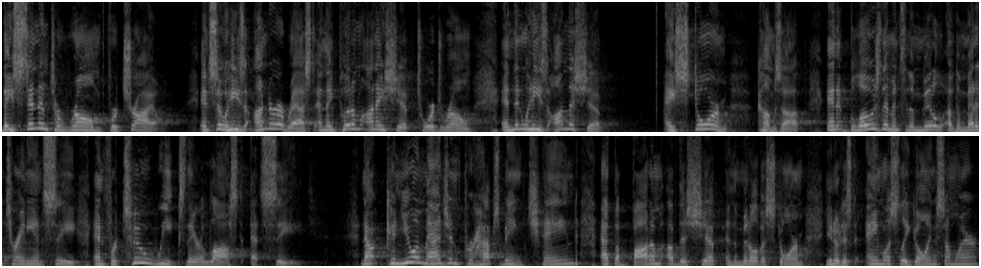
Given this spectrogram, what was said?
they send him to Rome for trial. And so he's under arrest, and they put him on a ship towards Rome. And then when he's on the ship, a storm comes up, and it blows them into the middle of the Mediterranean Sea. And for two weeks, they are lost at sea. Now, can you imagine perhaps being chained at the bottom of the ship in the middle of a storm, you know, just aimlessly going somewhere?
